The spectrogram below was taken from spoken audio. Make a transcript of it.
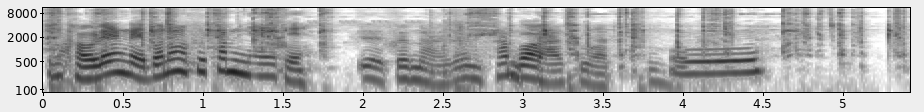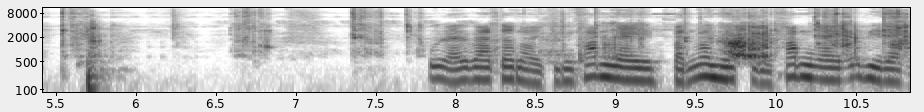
กินเขาวแรงได้ปะเนาะคือข้ามใหญ่แท้ เออตัวหน่อยเริ่มข้ามบ่ ตาสวดโอ้ยผู้ใหญ่ว่าตัวหน่อยกินข้ามไงปันว่าหนูกินข้ามไงก็พี่น้อง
